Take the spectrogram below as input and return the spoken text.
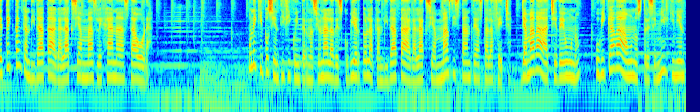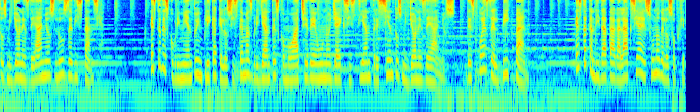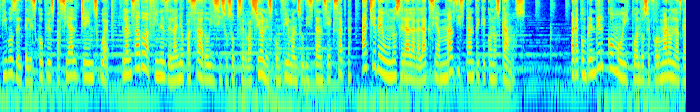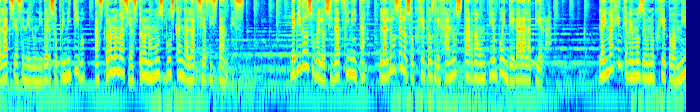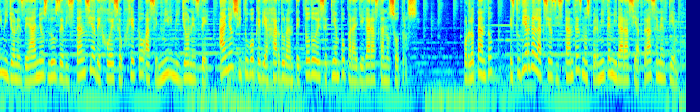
detectan candidata a galaxia más lejana hasta ahora. Un equipo científico internacional ha descubierto la candidata a galaxia más distante hasta la fecha, llamada HD1, ubicada a unos 13.500 millones de años luz de distancia. Este descubrimiento implica que los sistemas brillantes como HD1 ya existían 300 millones de años, después del Big Bang. Esta candidata a galaxia es uno de los objetivos del telescopio espacial James Webb, lanzado a fines del año pasado y si sus observaciones confirman su distancia exacta, HD1 será la galaxia más distante que conozcamos. Para comprender cómo y cuándo se formaron las galaxias en el universo primitivo, astrónomas y astrónomos buscan galaxias distantes. Debido a su velocidad finita, la luz de los objetos lejanos tarda un tiempo en llegar a la Tierra. La imagen que vemos de un objeto a mil millones de años luz de distancia dejó ese objeto hace mil millones de años y tuvo que viajar durante todo ese tiempo para llegar hasta nosotros. Por lo tanto, estudiar galaxias distantes nos permite mirar hacia atrás en el tiempo.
